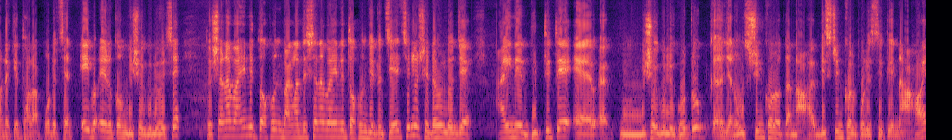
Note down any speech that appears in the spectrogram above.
অনেকে ধরা পড়েছেন। এই এরকম বিষয়গুলো হয়েছে। তো সেনাবাহিনী তখন, বাংলাদেশ সেনাবাহিনী তখন যেটা চেয়েছিল সেটা হলো যে, আইনের ভিত্তিতে বিষয়গুলি ঘটুক যেন উচ্ছৃঙ্খলতা না হয়, বিশৃঙ্খল পরিস্থিতি না হয়,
